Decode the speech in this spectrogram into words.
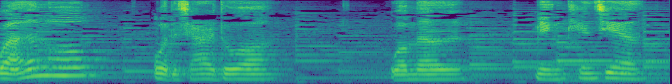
晚安喽，我的小耳朵，我们明天见。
